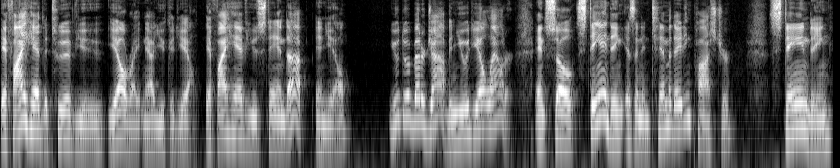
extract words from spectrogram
If I had the two of you yell right now, you could yell. If I have you stand up and yell, you would do a better job and you would yell louder. And so standing is an intimidating posture. Standing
